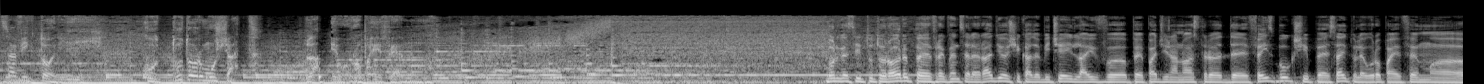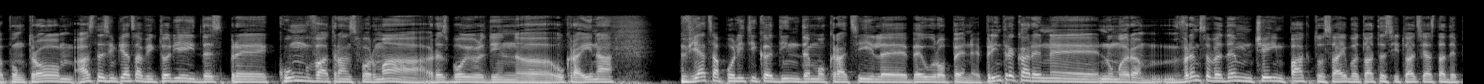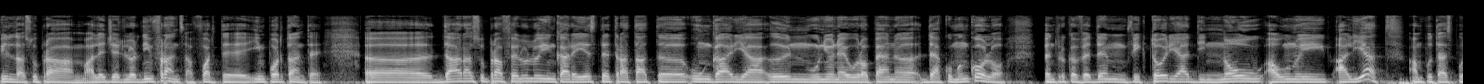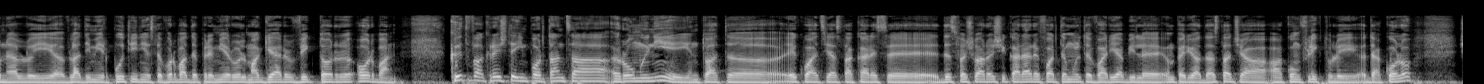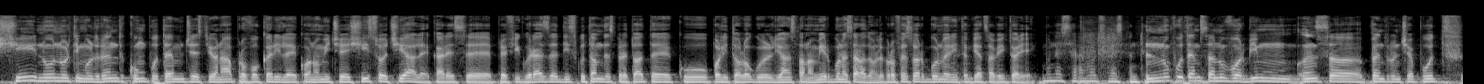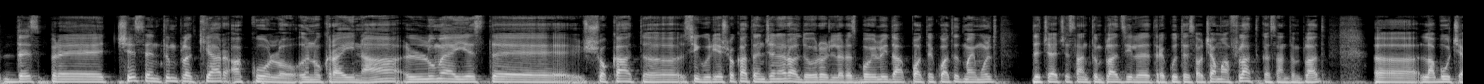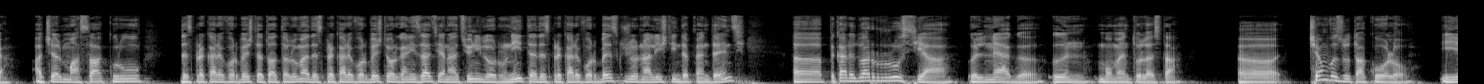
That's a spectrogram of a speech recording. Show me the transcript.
Piața Victoriei cu Tudor Mușat la Europa FM. Bun găsit tuturor pe frecvențele radio și ca de obicei live uh, pe pagina noastră de Facebook și pe site-ul europa.fm.ro. Astăzi în Piața Victoriei despre cum va transforma războiul din uh, Ucraina viața politică din democrațiile europene, printre care ne numărăm. Vrem să vedem ce impact o să aibă toată situația asta, de pildă, asupra alegerilor din Franța, foarte importante, uh, dar asupra felului în care este tratată Ungaria în Uniunea Europeană de acum încolo, pentru că vedem victoria din nou a unui aliat, am putea spune, al lui Vladimir Putin, este vorba de premierul maghiar Victor Orban. Cât va crește importanța României în toată ecuația asta care se desfășoară și care are foarte multe variabile în perioada asta, cea a conflictului de acolo și, nu în ultimul rând, cum putem gestiona provocările economice și sociale care se prefigurează. Discutăm despre toate cu politologul Ioan Stanomir. Bună seara, domnule profesor, bun venit în Piața Victoriei. Bună seara, mulțumesc pentru... Nu putem să nu vorbim însă, pentru început, despre ce se întâmplă chiar acolo, în Ucraina. Lumea este șocată, sigur, e șocată în general de ororile războiului, dar poate cu atât mai mult de ceea ce s-a întâmplat zilele trecute sau ce am aflat că s-a întâmplat uh, la Bucea. Acel masacru despre care vorbește toată lumea, despre care vorbește Organizația Națiunilor Unite, despre care vorbesc jurnaliști independenți, uh, pe care doar Rusia îl neagă în momentul ăsta. Uh, ce am văzut acolo? E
